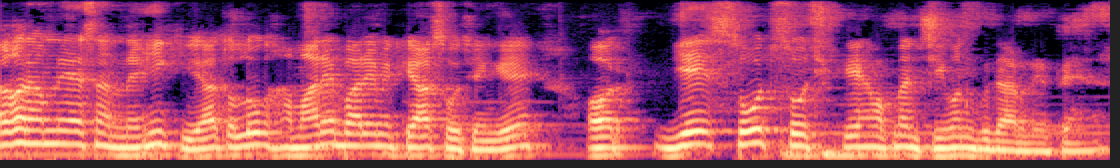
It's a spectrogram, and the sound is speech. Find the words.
अगर हमने ऐसा नहीं किया तो लोग हमारे बारे में क्या सोचेंगे? और ये सोच सोच के हम अपना जीवन गुजार देते हैं।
